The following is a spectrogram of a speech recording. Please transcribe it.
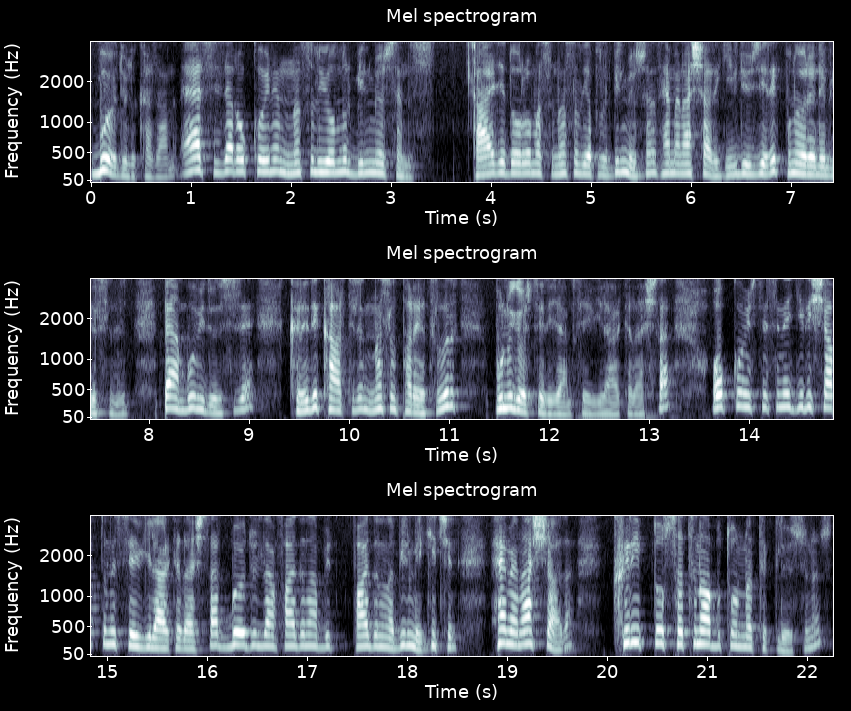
bu ödülü kazandım. Eğer sizler o coin'e nasıl üye olunur bilmiyorsanız KYC doğrulaması nasıl yapılır bilmiyorsanız hemen aşağıdaki videoyu izleyerek bunu öğrenebilirsiniz. Ben bu videoda size kredi kartıyla nasıl para yatırılır bunu göstereceğim sevgili arkadaşlar. Okcoin sitesine giriş yaptınız sevgili arkadaşlar. Bu ödülden faydalanabil- faydalanabilmek için hemen aşağıda kripto satın al butonuna tıklıyorsunuz.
